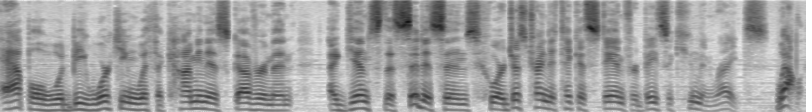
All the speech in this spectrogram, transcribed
Apple would be working with the communist government against the citizens who are just trying to take a stand for basic human rights? Well,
